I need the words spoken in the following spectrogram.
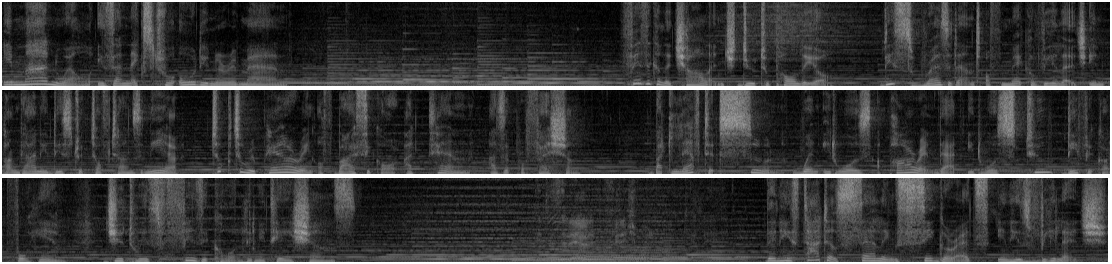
Emmanuel is an extraordinary man. Physically challenged due to polio, this resident of Meko village in Pangani district of Tanzania took to repairing of bicycle at 10 as a profession, but left it soon when it was apparent that it was too difficult for him due to his physical limitations. Then he started selling cigarettes in his village.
